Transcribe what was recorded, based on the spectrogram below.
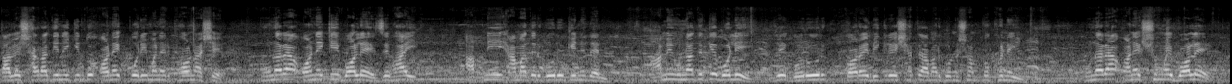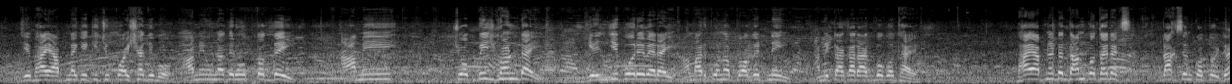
তাহলে সারাদিনে কিন্তু অনেক পরিমাণের ফোন আসে। ওনারা অনেকেই বলে যে ভাই আপনি আমাদের গরু কিনে দেন। আমি ওনাদেরকে বলি যে গরুর ক্রয় বিক্রয়ের সাথে আমার কোনো সম্পর্ক নেই। ওনারা অনেক সময় বলে যে ভাই আপনাকে কিছু পয়সা দিব। আমি ওনাদের উত্তর দেই আমি চব্বিশ ঘন্টায় গেঞ্জি পরে বেড়াই আমার কোনো পকেট নেই আমি টাকা রাখব কোথায়? ভাই আপনারটা দাম কোথায় রাখছ- রাখছেন? কত এটা?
